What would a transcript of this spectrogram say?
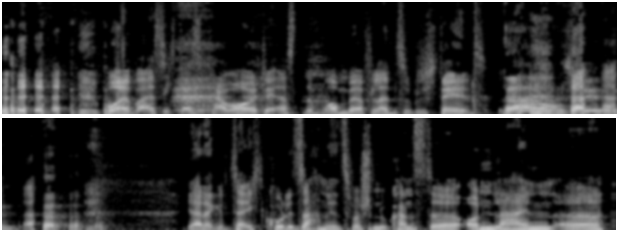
Woher weiß ich das? Ich habe heute erst eine Brombeerpflanze bestellt. Ah, schön. Ja, da gibt's ja echt coole Sachen inzwischen. Du kannst äh, online äh,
